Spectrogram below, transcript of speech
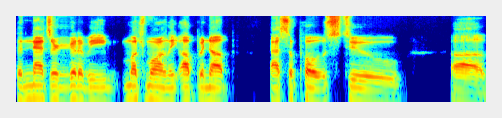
the Nets are gonna be much more on the up and up as opposed to uh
